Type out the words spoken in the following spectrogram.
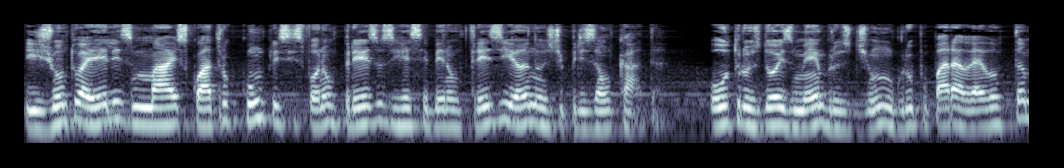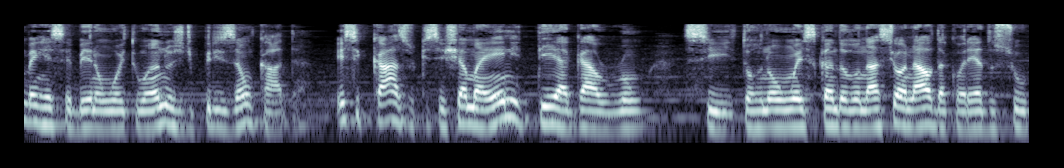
E junto a eles, mais quatro cúmplices foram presos e receberam 13 anos de prisão cada. Outros dois membros de um grupo paralelo também receberam oito anos de prisão cada. Esse caso, que se chama NTH Room, se tornou um escândalo nacional da Coreia do Sul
